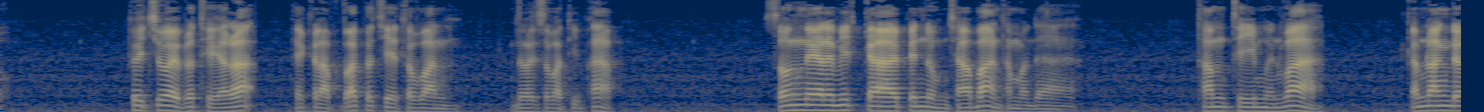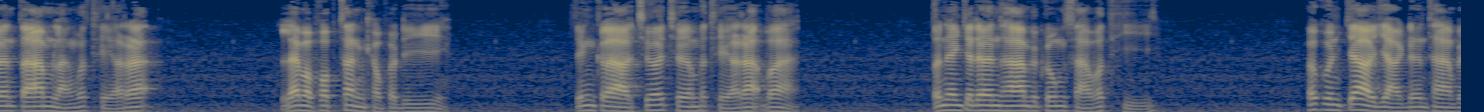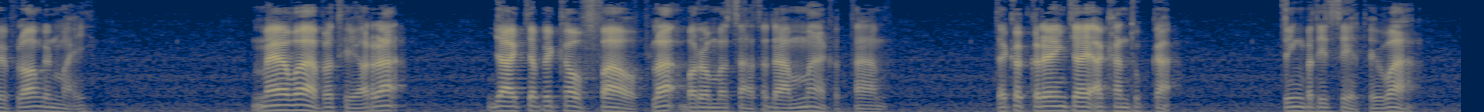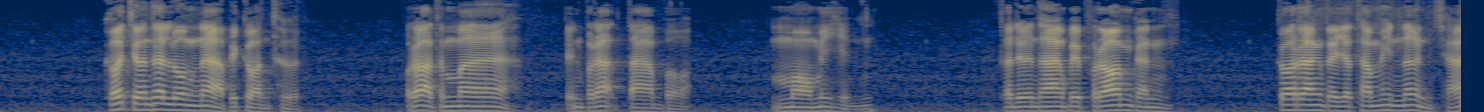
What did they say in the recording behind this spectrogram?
เพื่อช่วยพระเถระ ให้กลับวัดพระเจตวันโดยสวัสดิภาพ ทรงเนรมิตกายเป็นหนุ่มชาวบ้านธรรมดาทำทีเหมือนว่ากำลังเดินตามหลังพระเถระ และมาพบท่านเขาพอดี จึงกล่าวเชื้อเชิญพระเถระว่า ตนเองจะเดินทางไปกรุงสาวัตถีพระคุณเจ้าอยากเดินทางไปพร้อมกันไหม แม้ว่าพระเถระอยากจะไปเข้าเฝ้าพระบรมศาสดามากก็ตาม แต่ก็เกรงใจอคันทุกะ จึงปฏิเสธไปว่า ขอเชิญท่านล่วงหน้าไปก่อนเถิดพระธรรมาเป็นพระตาบอด มองไม่เห็น ถ้าเดินทางไปพร้อมกัน ก็รังแต่จะทำให้เนิ่นช้า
